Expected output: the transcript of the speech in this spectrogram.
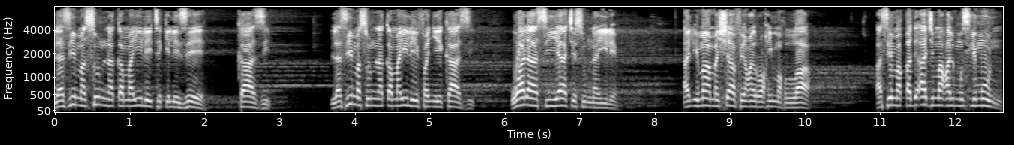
lazima sunna kama ile itekelezee kazi. Lazima sunna kama ile ifanyie kazi wala asiiache sunna ile. al-Imam Shafi'i rahimahullah asema qad ajma'a al-muslimun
